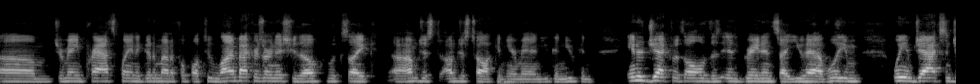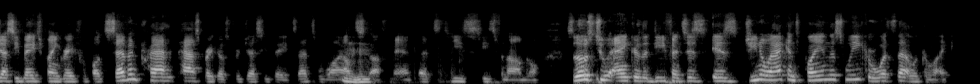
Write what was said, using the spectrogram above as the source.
um, Germaine Pratt's playing a good amount of football too. Linebackers are an issue though. Looks like uh, I'm just I'm just talking here, man. You can you can interject with all of the great insight you have. William William Jackson, Jessie Bates playing great football. Seven pass breakups for Jessie Bates. That's wild mm-hmm. stuff, man. That's he's he's phenomenal. So those two anchor the defense. Is is Geno Atkins playing this week or what's that looking like?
